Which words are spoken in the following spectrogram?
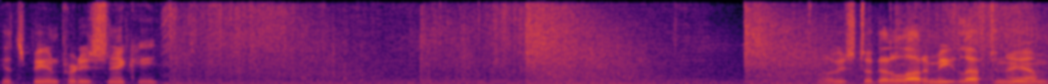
It's being pretty sneaky. Well, we still got a lot of meat left in him.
